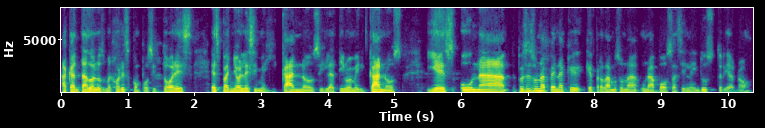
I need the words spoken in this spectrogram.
ha cantado a los mejores compositores españoles y mexicanos y latinoamericanos y es una, pues es una pena que, que perdamos una, una voz así en la industria, ¿no?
